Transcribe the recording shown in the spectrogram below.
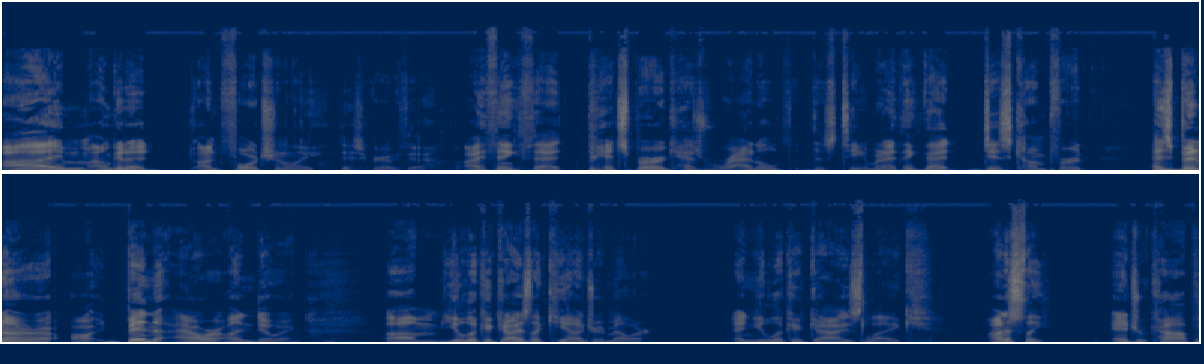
I'm I'm gonna unfortunately disagree with you. I think that Pittsburgh has rattled this team, and I think that discomfort has been our uh, been our undoing. Um, you look at guys like K'Andre Miller, and you look at guys like honestly Andrew Copp,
